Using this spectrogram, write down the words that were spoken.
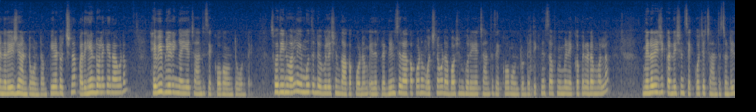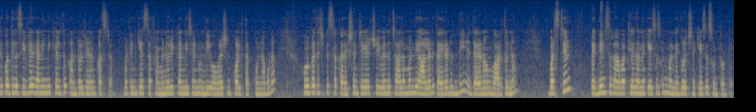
మెనరేజియా అంటూ ఉంటాం. పీరియడ్ వచ్చినా పదిహేను రోజులకే రావడం హెవీ బ్లీడింగ్ అయ్యే ఛాన్సెస్ ఎక్కువగా ఉంటూ ఉంటాయి. సో దీనివల్ల ఏమవుతుంటే ఓవ్యులేషన్ కాకపోవడం ఏదైనా ప్రెగ్నెన్సీ రాకపోవడం వచ్చినా కూడా అబార్షన్ గురయ్యే ఛాన్సెస్ ఎక్కువగా ఉంటుంటాయి. థిక్నెస్ ఆఫ్ మిమ్మల్ని ఎక్కువ పెరగడం వల్ల మెనోరిజిక్ కండిషన్స్ ఎక్కువ వచ్చే ఛాన్సెస్ ఉంటాయి. ఇది కొద్దిగా సివియర్ కానీ మీకు వెళ్తూ కంట్రోల్ చేయడం కష్టం. But in case of amenorrhoeic condition నుండి ఓవరేషన్ క్వాలిటీ తక్కువ ఉన్నా కూడా హోమియోపతి చికిత్సలో కరెక్షన్ చేయొచ్చు. ఈవెన్ చాలామంది ఆల్రెడీ థైరాయిడ్ ఉంది థైరాయిడ్ వాడుతున్నాం. బట్ స్టిల్ ప్రెగ్నెన్సీ రావట్లేదు అన్న కేసెస్ కూడా మన దగ్గర వచ్చిన కేసెస్ ఉంటుంటాయి.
